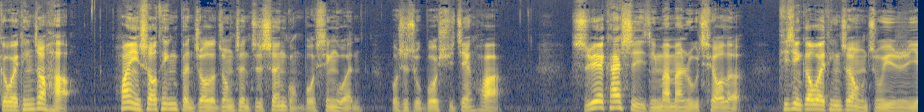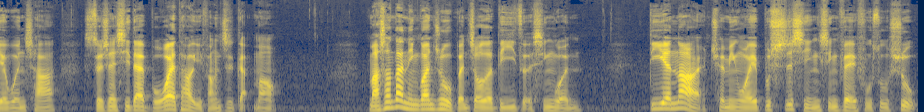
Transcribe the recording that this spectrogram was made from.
各位听众好，欢迎收听本周的中正之声广播新闻，我是主播徐建化。十月开始已经慢慢入秋了，提醒各位听众注意日夜温差，随身携带薄外套以防止感冒。马上带您关注本周的第一则新闻：DNR 全名为不施行心肺复苏术，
